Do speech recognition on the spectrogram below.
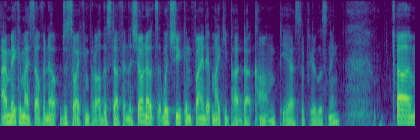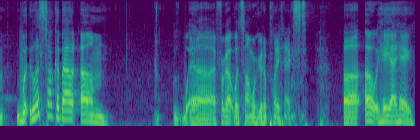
I'm making myself a note just so I can put all this stuff in the show notes, which you can find at mikeypod.com. P.S. If you're listening. Um, let's talk about. Um, uh, I forgot what song we're gonna play next. Uh, oh, hey, yeah, hey,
